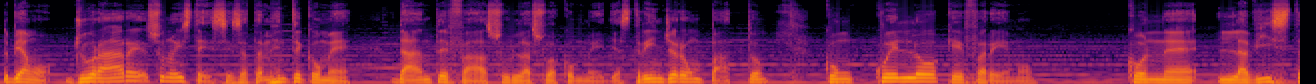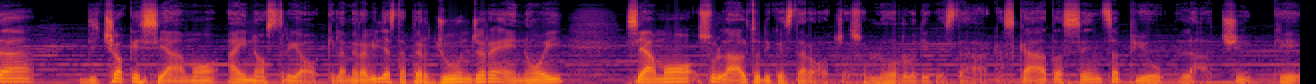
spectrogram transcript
Dobbiamo giurare su noi stessi, esattamente come Dante fa sulla sua commedia, stringere un patto con quello che faremo, con eh, la vista di ciò che siamo ai nostri occhi. La meraviglia sta per giungere e noi Siamo sull'alto di questa roccia, sull'orlo di questa cascata, senza più lacci che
